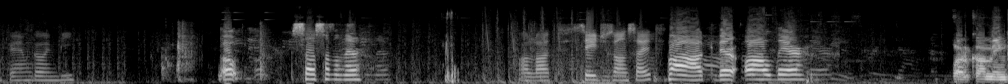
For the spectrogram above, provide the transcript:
Okay, I'm going B. Oh, saw someone there. A lot. Sage is on site. Fuck, they're all there. We're coming.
